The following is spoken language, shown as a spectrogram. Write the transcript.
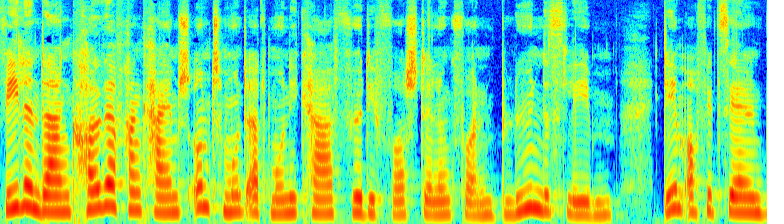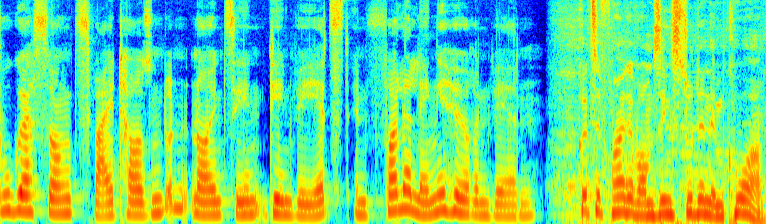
Vielen Dank Holger Frank Heimsch und Mundart Monika für die Vorstellung von Blühendes Leben, dem offiziellen Buga-Song 2019, den wir jetzt in voller Länge hören werden. Kurze Frage, warum singst du denn im Chor?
